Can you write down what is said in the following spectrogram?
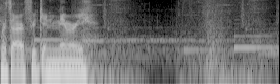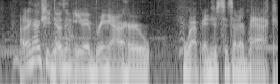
With our freaking memory. I like how she doesn't even bring out her weapon, just sits on her back.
